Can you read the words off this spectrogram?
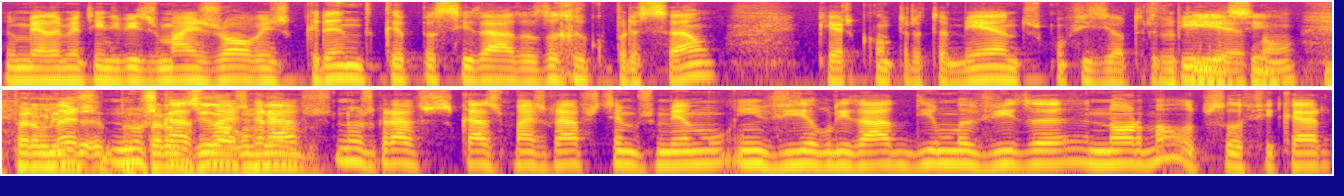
nomeadamente indivíduos mais jovens, grande capacidade de recuperação, quer com tratamentos, com fisioterapia, Terapia, com... mas nos casos mais graves, nos graves, casos mais graves temos mesmo inviabilidade de uma vida normal, a pessoa ficar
